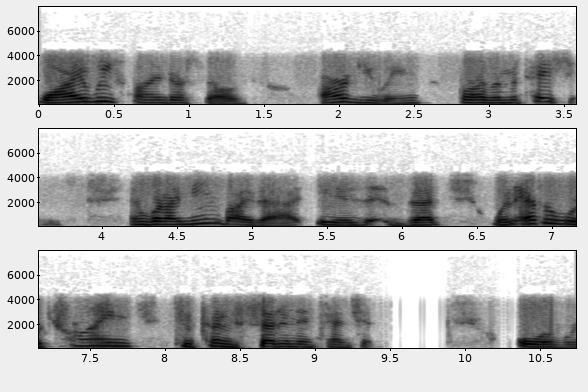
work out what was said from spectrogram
why we find ourselves arguing for our limitations. And what I mean by that is that whenever we're trying to kind of set an intention or we're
